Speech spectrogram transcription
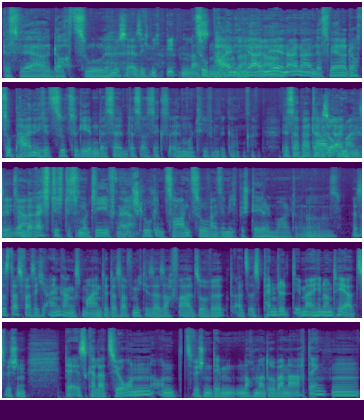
das wäre doch zu. Müsse er sich nicht bieten lassen. Zu peinlich. Ja, ja, nee, nein, nein. Das wäre doch zu peinlich, jetzt zuzugeben, dass er das aus sexuellen Motiven begangen hat. Deshalb hat er halt so ein, Sie, so ein ja. berechtigtes Motiv. Ne? Ja. Ich schlug im Zorn zu, weil sie mich bestehlen wollte. Oder mhm. Das ist das, was ich eingangs meinte, dass auf mich dieser Sachverhalt so wirkt, als es pendelt immer hin und her zwischen der Eskalation und zwischen dem nochmal drüber nachdenken.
